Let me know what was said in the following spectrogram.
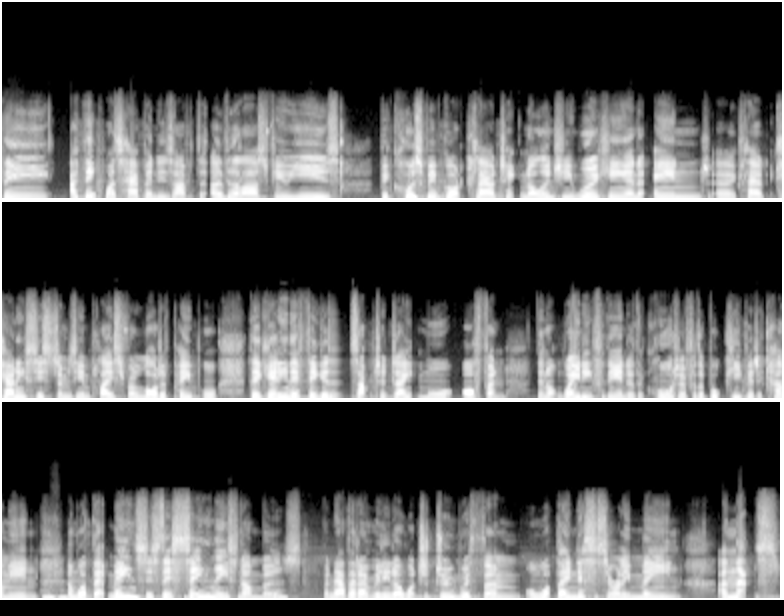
The I think what's happened is after over the last few years because we've got cloud technology working and, and uh, cloud accounting systems in place for a lot of people, they're getting their figures up to date more often. They're not waiting for the end of the quarter for the bookkeeper to come in. Mm-hmm. And what that means is they're seeing these numbers, but now they don't really know what to do with them or what they necessarily mean. And that's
